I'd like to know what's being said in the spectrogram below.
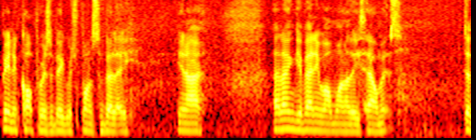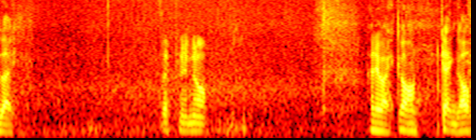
being a copper is a big responsibility. You know, they don't give anyone one of these helmets, do they? Definitely not. Anyway, go on, get in goal.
